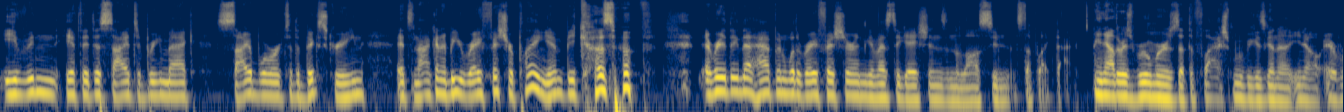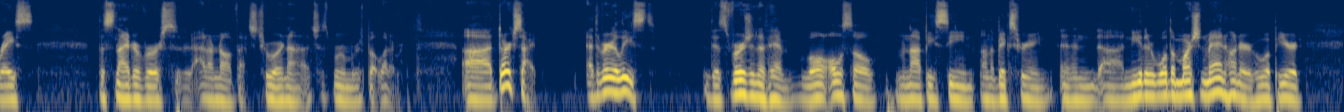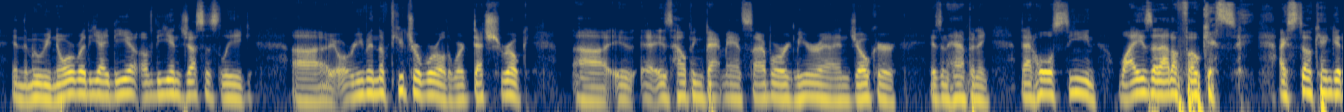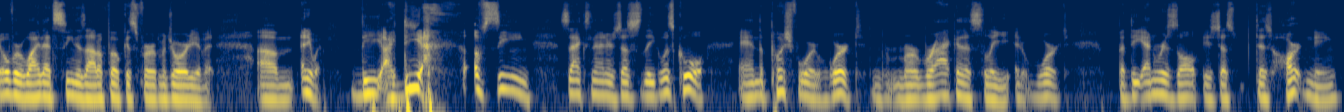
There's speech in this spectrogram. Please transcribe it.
even if they decide to bring back Cyborg to the big screen, it's not going to be Ray Fisher playing him because of everything that happened with Ray Fisher and the investigations and the lawsuit and stuff like that. And now there's rumors that the Flash movie is going to, you know, erase the Snyderverse. I don't know if that's true or not. It's just rumors, but whatever. Uh, Darkseid at the very least, this version of him will also not be seen on the big screen, and uh, neither will the Martian Manhunter who appeared in the movie, nor will the idea of the Injustice League, uh, or even the future world where Deathstroke uh, is, is helping Batman, Cyborg, Mera, and Joker isn't happening. That whole scene, why is it out of focus? I still can't get over why that scene is out of focus for a majority of it. Um, anyway, the idea of seeing Zack Snyder's Justice League was cool, and the push for it worked miraculously. It worked, but the end result is just disheartening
